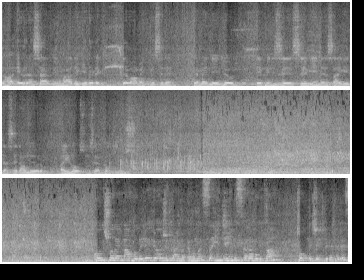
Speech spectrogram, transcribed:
daha evrensel bir hale gelerek devam etmesini temenni ediyor. Hepinizi sevgiyle, saygıyla selamlıyorum. Hayırlı olsun sempozyumunuz. Konuşmalarından dolayı Gölcük Kaymakamımız Sayın Cengiz Karabulut'a çok teşekkür ederiz.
